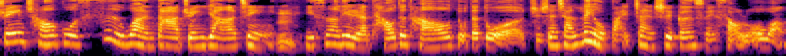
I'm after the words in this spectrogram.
军超过四万大军压境，嗯，以色列人逃的逃，躲的躲，只剩下六百战士跟随扫罗王，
